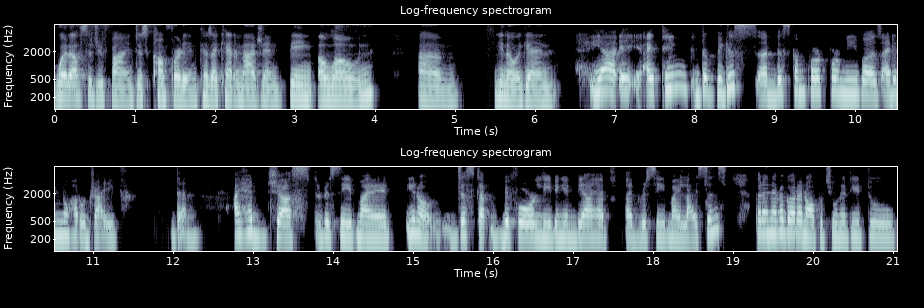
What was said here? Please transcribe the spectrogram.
what else did you find just comfort in because i can't imagine being alone um you know again. Yeah i think the biggest uh, discomfort for me was i didn't know how to drive then. I had just received my you know just before leaving india i had i'd received my license but i never got an opportunity to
